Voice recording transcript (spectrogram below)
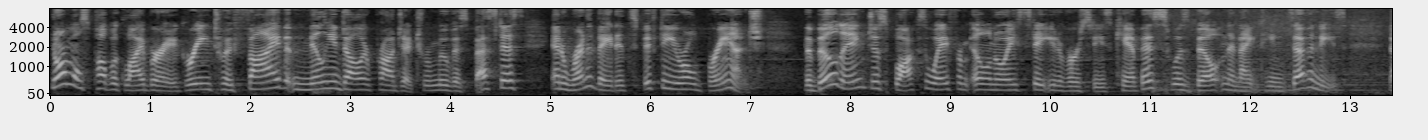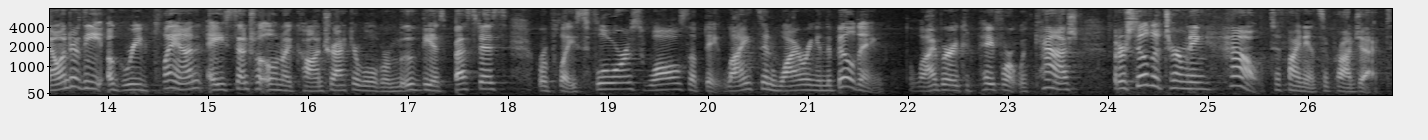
Normal's Public Library agreeing to a $5 million project to remove asbestos and renovate its 50-year-old branch. The building, just blocks away from Illinois State University's campus, was built in the 1970s. Now, under the agreed plan, a Central Illinois contractor will remove the asbestos, replace floors, walls, update lights, and wiring in the building. The library could pay for it with cash, but are still determining how to finance the project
